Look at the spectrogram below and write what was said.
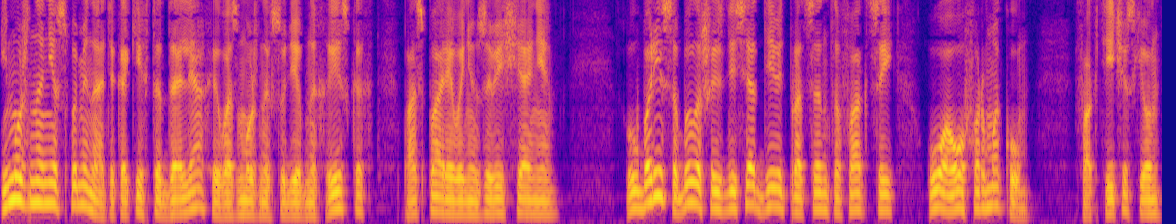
и можно не вспоминать о каких-то долях и возможных судебных исках по оспариванию завещания. У Бориса было 69% акций УАО «Фармаком». Фактически он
